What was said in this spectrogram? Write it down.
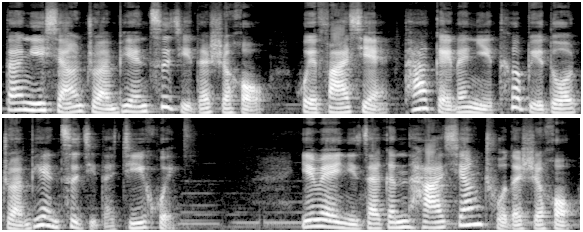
当你想转变自己的时候。会发现他给了你特别多转变自己的机会，因为你在跟他相处的时候，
